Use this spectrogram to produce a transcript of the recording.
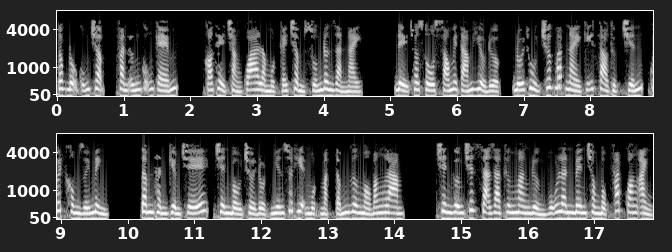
Tốc độ cũng chậm, phản ứng cũng kém. Có thể chẳng qua là một cái trầm xuống đơn giản này. Để cho số 68 hiểu được, đối thủ trước mắt này kỹ xảo thực chiến, quyết không dưới mình. Tâm thần kiềm chế, trên bầu trời đột nhiên xuất hiện một mặt tấm gương màu băng lam. Trên gương chiết xạ dạ ra thương mang đường Vũ Lân bên trong bộc phát quang ảnh.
